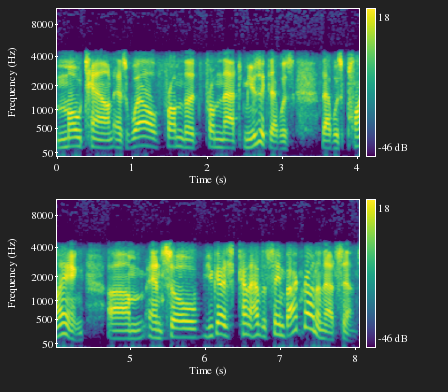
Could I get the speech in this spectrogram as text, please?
Motown as well from the from that music that was that was playing. Um, and so you guys kind of have the same background in that sense.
